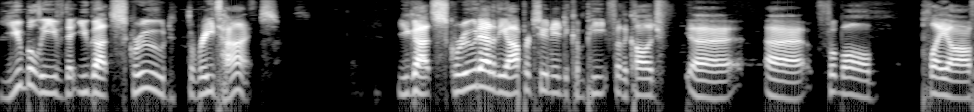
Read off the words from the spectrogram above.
You believe that you got screwed three times. You got screwed out of the opportunity to compete for the college uh, uh, football playoff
